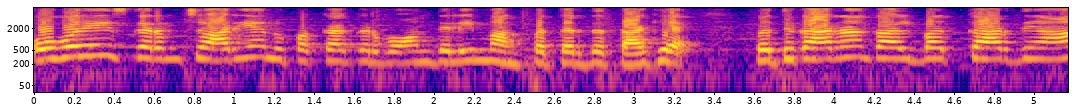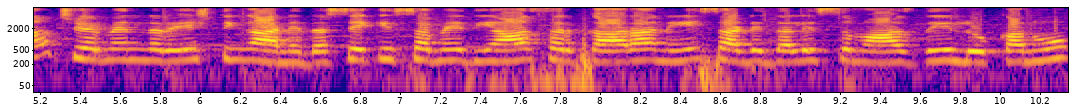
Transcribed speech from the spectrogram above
ਓਵਰਏਜ ਕਰਮਚਾਰੀਆਂ ਨੂੰ ਪੱਕਾ ਕਰਵਾਉਣ ਦੇ ਲਈ ਮੰਗ ਪੱਤਰ ਦਿੱਤਾ ਗਿਆ ਪੱਤਰਕਾਰਾਂ ਨਾਲ ਗੱਲਬਾਤ ਕਰਦਿਆਂ ਚੇਅਰਮੈਨ ਨਰੇਸ਼ ਤਿੰਗਾ ਨੇ ਦੱਸਿਆ ਕਿ ਸਮੇਂ ਦੀਆਂ ਸਰਕਾਰਾਂ ਨੇ ਸਾਡੇ ਦਲਿਤ ਸਮਾਜ ਦੇ ਲੋਕਾਂ ਨੂੰ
